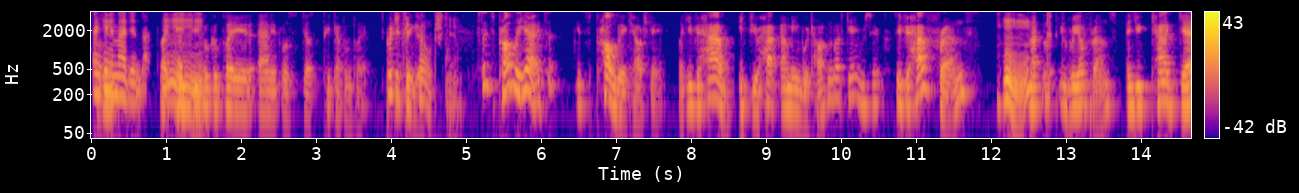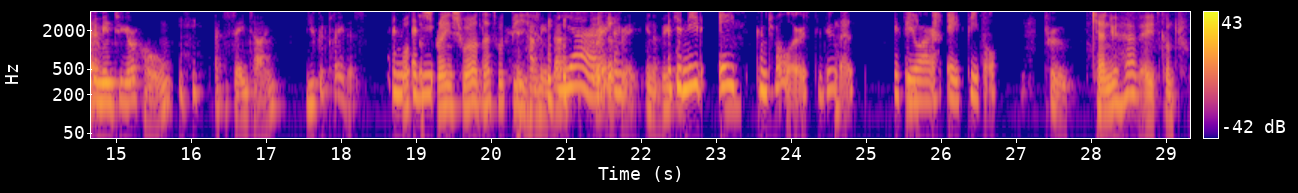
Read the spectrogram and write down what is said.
I can imagine that. Like eight Mm. people could play it, and it was just pick up and play, which is It's a pretty good. couch game. So it's probably yeah, it's a it's probably a couch game. Like if you have if you have, I mean, we're talking about gamers here. So if you have friends, Hmm. not real friends, and you kind of get them into your home at the same time, you could play this. And, What and a you, strange world that would be. I mean, that's Yeah, great and- in a big but you need eight controllers to do this if you are eight people. True. Can you have eight control?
